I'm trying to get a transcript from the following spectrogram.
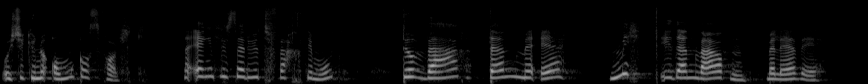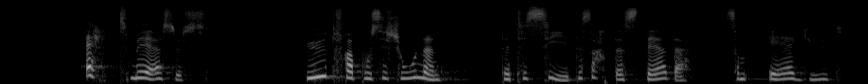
og ikke kunne omgås folk. Nei, Egentlig er det jo tvert imot. Det å være den vi er midt i den verden vi lever i. Ett med Jesus ut fra posisjonen, det tilsidesatte stedet, som er Gud.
